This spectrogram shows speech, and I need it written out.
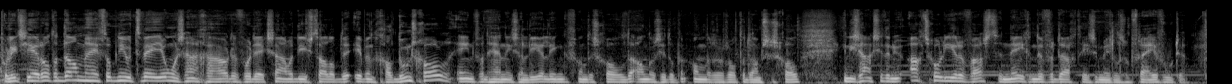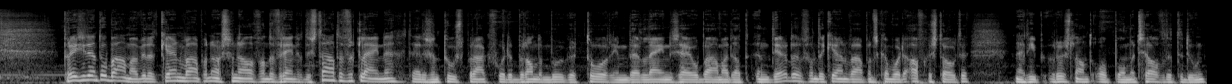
Politie in Rotterdam heeft opnieuw twee jongens aangehouden... voor de examendiefstal op de Ibn Galdoenschool. Een van hen is een leerling van de school, de ander zit op een andere Rotterdamse school. In die zaak zitten nu acht scholieren vast. De negende verdachte is inmiddels op vrije voeten. President Obama wil het kernwapenarsenaal van de Verenigde Staten verkleinen. Tijdens een toespraak voor de Brandenburger Tor in Berlijn zei Obama dat een derde van de kernwapens kan worden afgestoten. En hij riep Rusland op om hetzelfde te doen.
